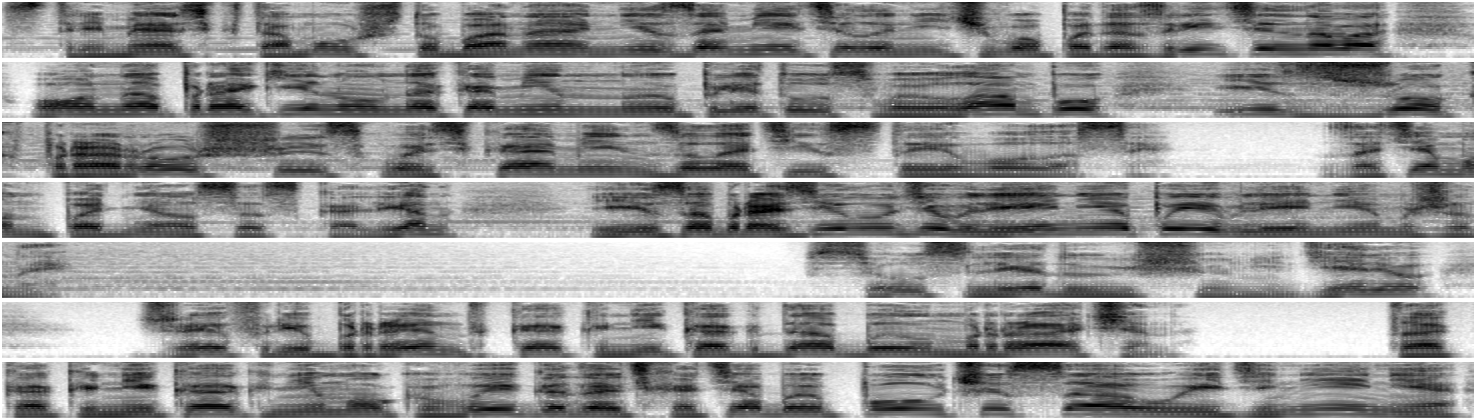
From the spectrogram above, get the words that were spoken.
Стремясь к тому, чтобы она не заметила ничего подозрительного, он опрокинул на каминную плиту свою лампу и сжег проросшие сквозь камень золотистые волосы. Затем он поднялся с колен и изобразил удивление появлением жены. — Всю следующую неделю Джеффри Брент как никогда был мрачен, так как никак не мог выгадать хотя бы полчаса уединения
